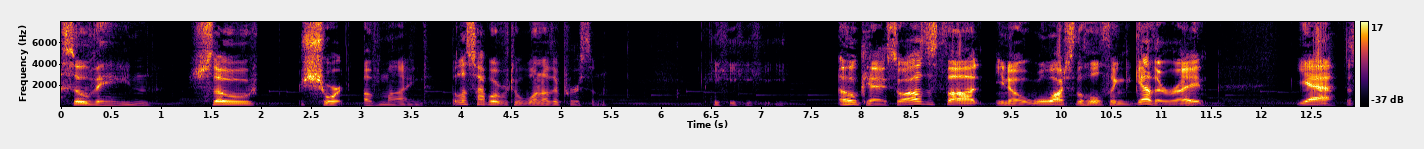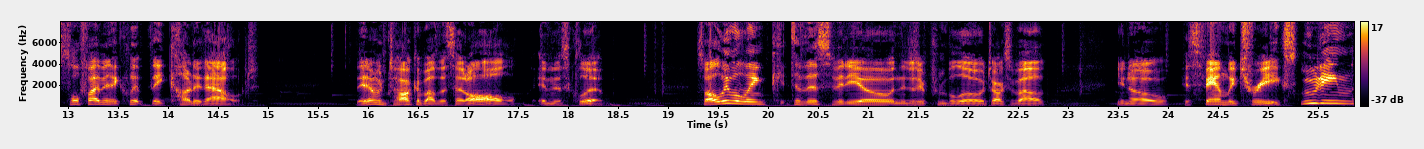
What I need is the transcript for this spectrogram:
So vain. So short of mind. But let's hop over to one other person. okay, so I just thought, you know, we'll watch the whole thing together, right? Yeah, this whole five minute clip, they cut it out. They don't talk about this at all in this clip. So I'll leave a link to this video in the description below. It talks about, you know, his family tree, excluding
